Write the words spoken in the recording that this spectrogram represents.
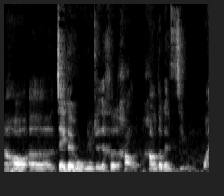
然后呃，这一对母女就是和好了，好像都跟自己无关。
